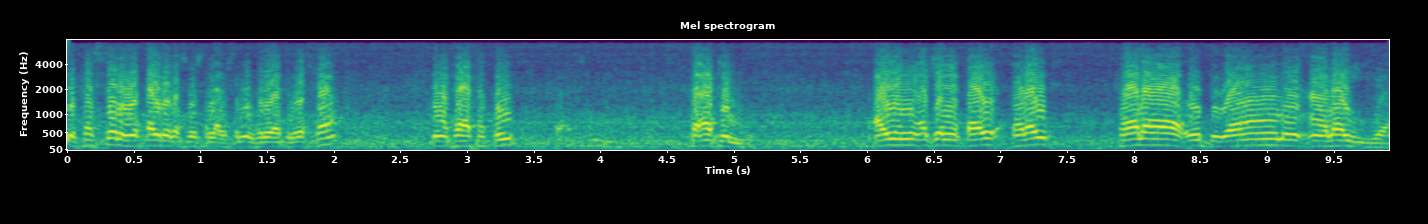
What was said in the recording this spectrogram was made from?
يفسره قول الرسول صلى الله عليه وسلم في الرواية الأخرى ما فاتكم فأتم. أي من أجل قريت فلا عدوان علي.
